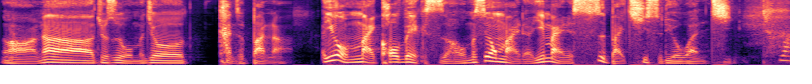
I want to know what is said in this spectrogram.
啊。那就是我们就看着办了。因为我们买 Covax 啊，我们是用买的，也买了四百七十六万 G。哇！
